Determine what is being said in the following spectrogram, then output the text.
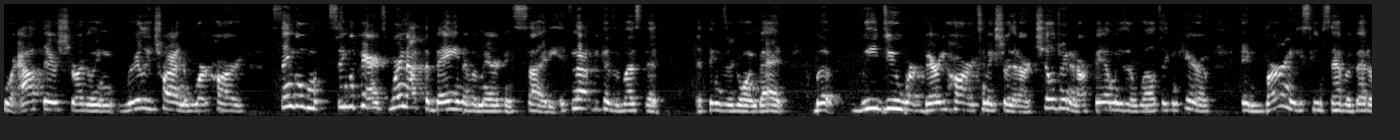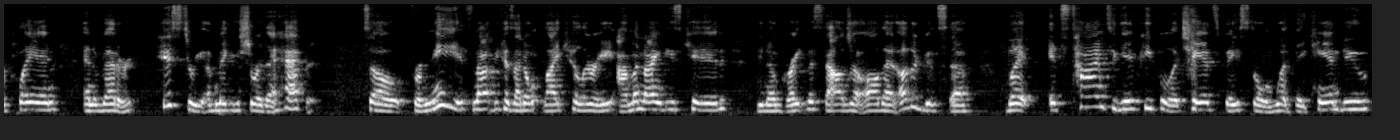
who are out there struggling, really trying to work hard. Single single parents, we're not the bane of American society. It's not because of us that that things are going bad. But we do work very hard to make sure that our children and our families are well taken care of. And Bernie seems to have a better plan and a better history of making sure that happens. So for me, it's not because I don't like Hillary. I'm a 90s kid, you know, great nostalgia, all that other good stuff. But it's time to give people a chance based on what they can do,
